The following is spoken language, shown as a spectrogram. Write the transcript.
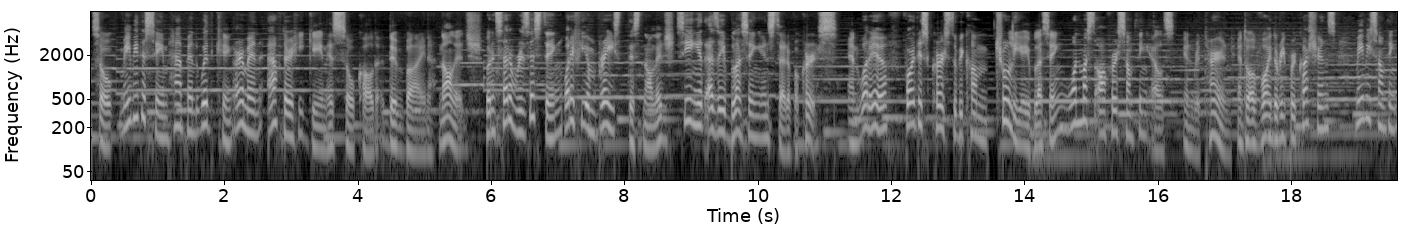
so maybe the same happened with King Irmin after he gained his so-called divine knowledge. But instead of resisting, what if he embraced this knowledge, seeing it as a blessing instead of a curse? And what if, for this curse to become truly a blessing, one must offer something else in return? And to avoid the repercussions, maybe something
